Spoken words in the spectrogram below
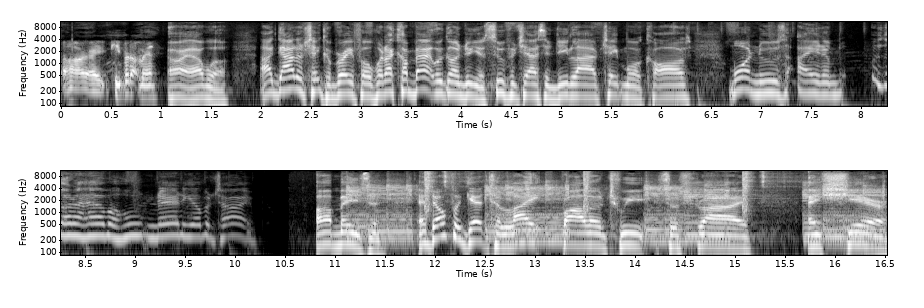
All right, keep it up, man. All right, I will. I got to take a break, folks. When I come back, we're going to do your Super Chats and DLive, take more calls, more news items. We're going to have a hoot nanny of a time. Amazing. And don't forget to like, follow, tweet, subscribe, and share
